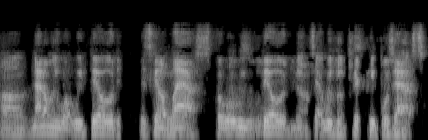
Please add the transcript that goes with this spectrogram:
um, not only what we build is going to last, but what we build means that we can kick people's ass.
